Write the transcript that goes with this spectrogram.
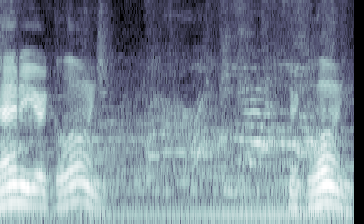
Danny, you're glowing. You're glowing.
